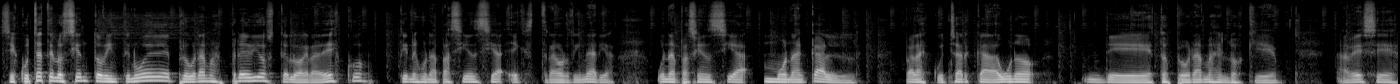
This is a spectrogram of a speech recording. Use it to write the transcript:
Si escuchaste los 129 programas previos, te lo agradezco. Tienes una paciencia extraordinaria, una paciencia monacal para escuchar cada uno de estos programas en los que a veces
